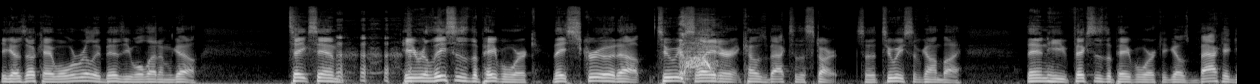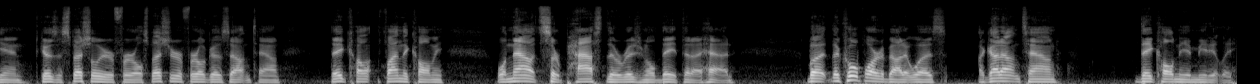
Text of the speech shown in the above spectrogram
he goes, okay, well, we're really busy. We'll let him go. Takes him. he releases the paperwork. They screw it up. Two weeks later, it comes back to the start. So two weeks have gone by. Then he fixes the paperwork. It goes back again. Goes to special referral. Special referral goes out in town. They call, finally call me. Well, now it's surpassed the original date that I had. But the cool part about it was I got out in town. They called me immediately.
